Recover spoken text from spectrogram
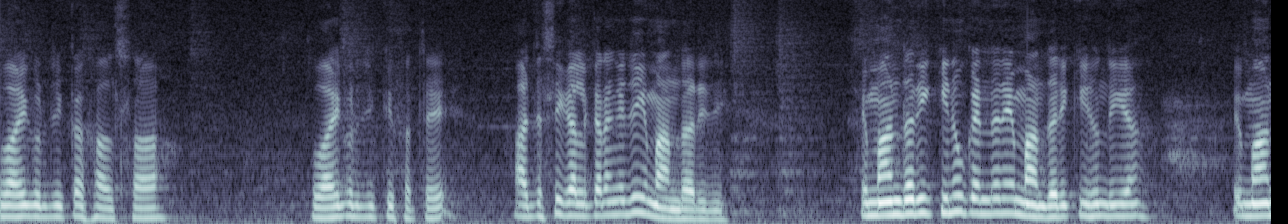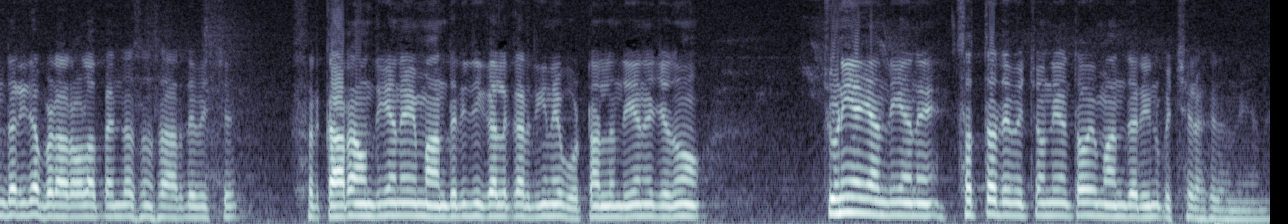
ਵਾਹਿਗੁਰੂ ਜੀ ਕਾ ਖਾਲਸਾ, ਵਾਹਿਗੁਰੂ ਜੀ ਕੀ ਫਤਿਹ। ਅੱਜ ਅਸੀਂ ਗੱਲ ਕਰਾਂਗੇ ਜੀ ਇਮਾਨਦਾਰੀ ਦੀ। ਇਮਾਨਦਾਰੀ ਕਿਹਨੂੰ ਕਹਿੰਦੇ ਨੇ? ਇਮਾਨਦਾਰੀ ਕੀ ਹੁੰਦੀ ਆ? ਇਮਾਨਦਾਰੀ ਦਾ ਬੜਾ ਰੌਲਾ ਪੈਂਦਾ ਸੰਸਾਰ ਦੇ ਵਿੱਚ। ਸਰਕਾਰਾਂ ਆਉਂਦੀਆਂ ਨੇ, ਇਮਾਨਦਾਰੀ ਦੀ ਗੱਲ ਕਰਦੀਆਂ ਨੇ, ਵੋਟਾਂ ਲੈਂਦੀਆਂ ਨੇ, ਜਦੋਂ ਚੁਣੀਆਂ ਜਾਂਦੀਆਂ ਨੇ, ਸੱਤਾ ਦੇ ਵਿੱਚ ਆਉਂਦੀਆਂ ਤਾਂ ਉਹ ਇਮਾਨਦਾਰੀ ਨੂੰ ਪਿੱਛੇ ਰੱਖ ਦਿੰਦੀਆਂ ਨੇ।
